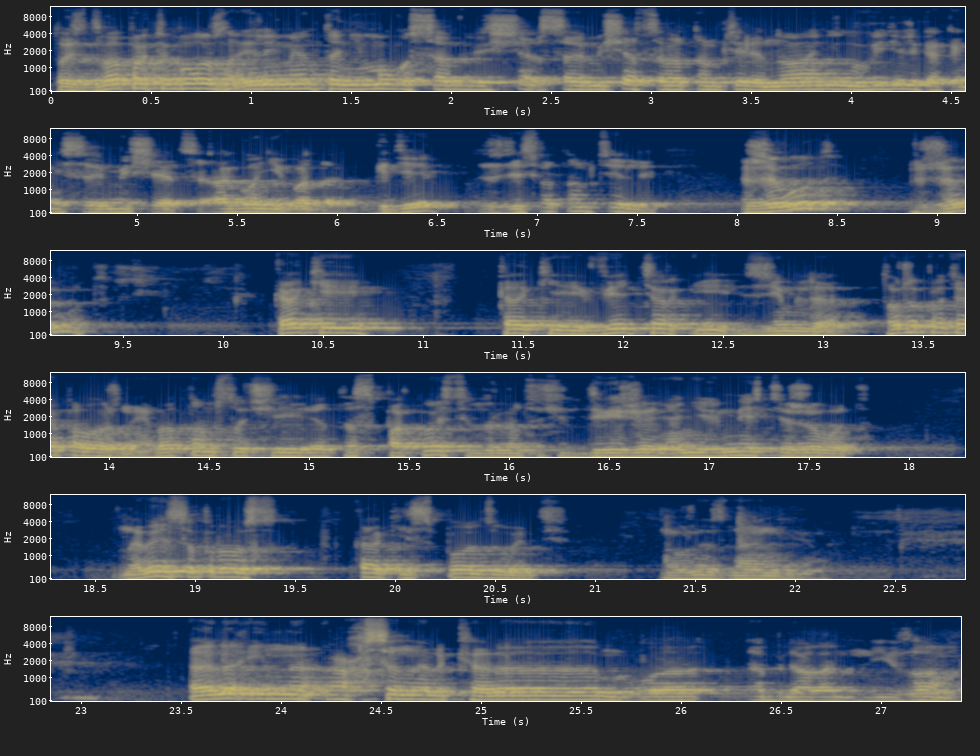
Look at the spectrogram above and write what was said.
То есть два противоположных элемента не могут совмещаться в этом теле, но они увидели, как они совмещаются. Огонь и вода. Где? Здесь, в этом теле. Живут? Живут. Как и, как и ветер и земля. Тоже противоположные. В одном случае это спокойствие, в другом случае движение. Они вместе живут. На весь вопрос, как использовать, أو نزنانية ألا إن أحسن الكلام وأبلغ النظام.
